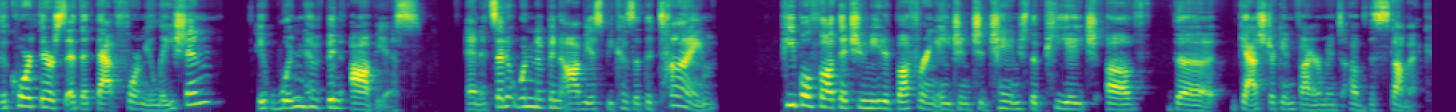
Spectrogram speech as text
The court there said that that formulation, it wouldn't have been obvious. And it said it wouldn't have been obvious because at the time, people thought that you needed buffering agent to change the pH of the gastric environment of the stomach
